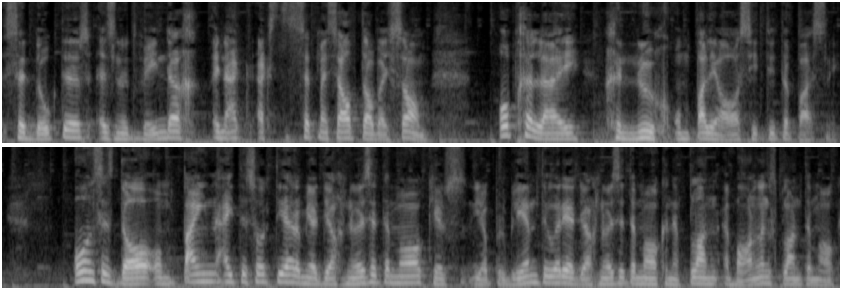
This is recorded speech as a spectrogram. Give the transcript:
se dokters is noodwendig en ek ek sit myself daarbey saam opgelei genoeg om palliasie toe te pas nie. Ons is daar om pyn uit te sorteer, om jou diagnose te maak, jou jou probleem te hoor, jou diagnose te maak en 'n plan, 'n behandelingsplan te maak.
